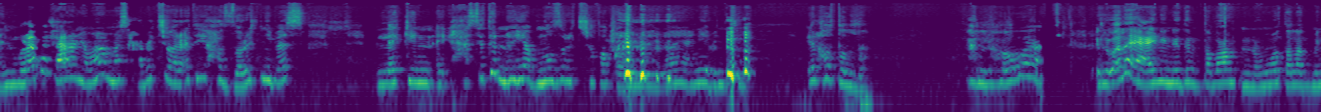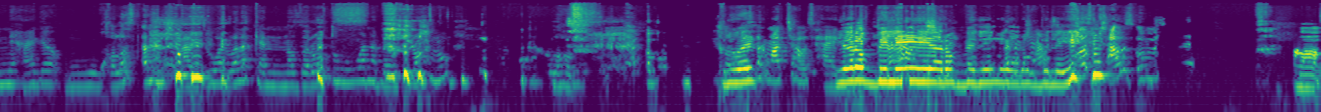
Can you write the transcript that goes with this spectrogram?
المراقبة فعلا يومها ما سحبتش ورقتي هي حذرتني بس لكن حسيت إن هي بنظرة شفقة. لا يعني يا بنتي. إيه الهطل ده؟ اللي هو الولا يا عيني ندم طبعا إن هو طلب مني حاجة وخلاص أنا مش عايز هو الولا كان نظراته وأنا بشرح له. خلاص الواد- أنا ما عادش عاوز حاجة. يا رب ليه يا رب. ليه يا رب ليه؟ مش عاوز أم آه.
